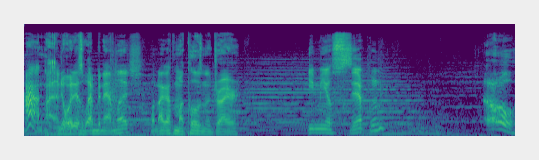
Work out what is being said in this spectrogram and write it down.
I'm not enjoy this weapon that much. When I got my clothes in the dryer. Give me a second. Oh.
